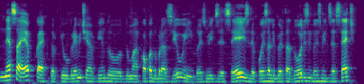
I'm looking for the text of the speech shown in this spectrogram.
Nessa época, Hector, que o Grêmio tinha vindo de uma Copa do Brasil em 2016, depois a Libertadores em 2017,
